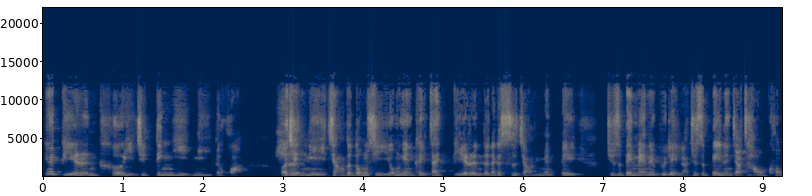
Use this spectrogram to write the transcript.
因为别人可以去定义你的话，而且你讲的东西永远可以在别人的那个视角里面被就是被 manipulate 了，就是被人家操控。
